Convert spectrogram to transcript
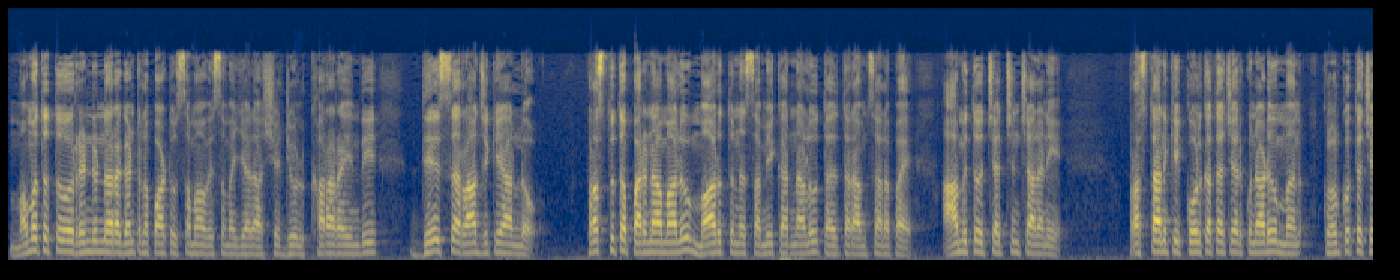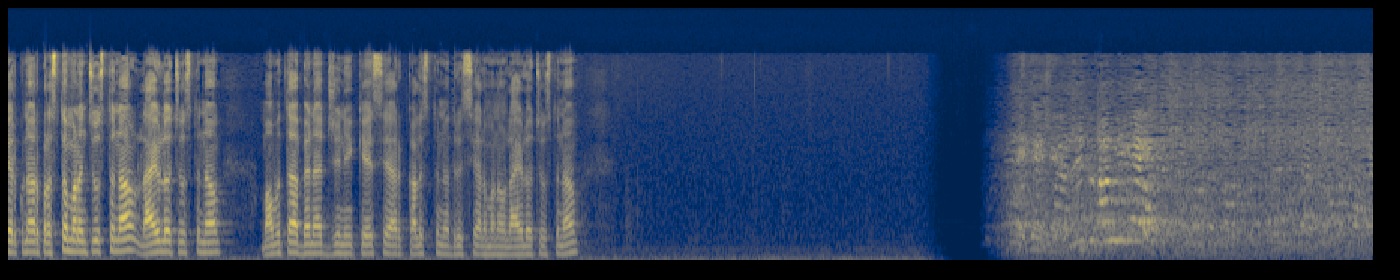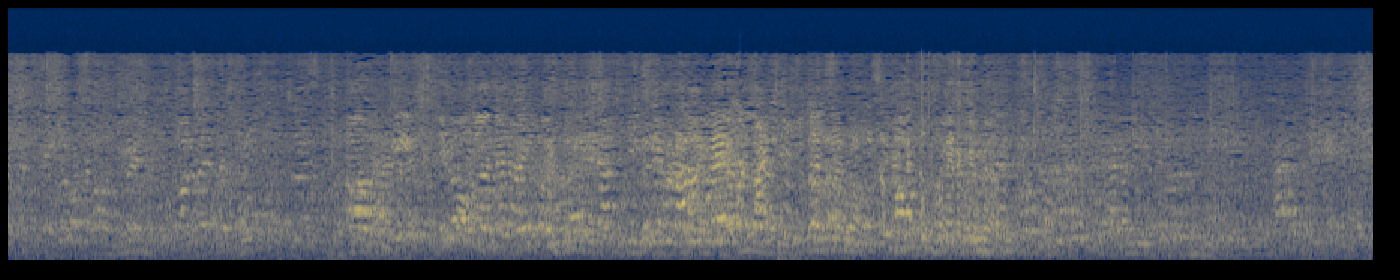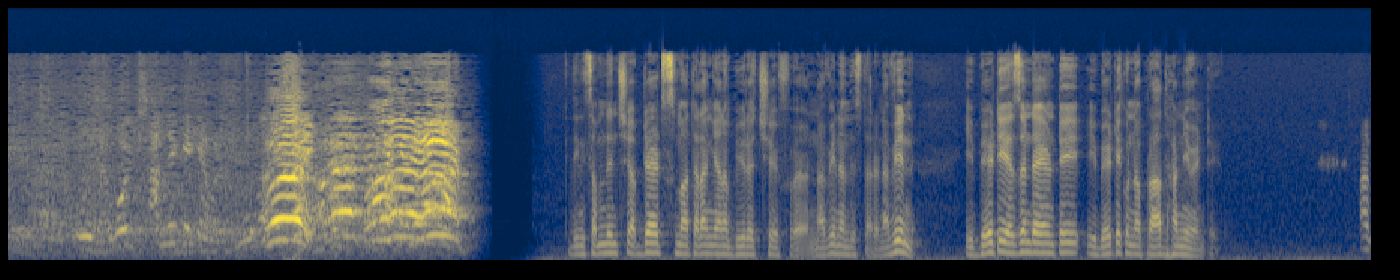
మమతతో రెండున్నర గంటల పాటు సమావేశమయ్యేలా షెడ్యూల్ ఖరారైంది. దేశ రాజకీయాల్లో ప్రస్తుత పరిణామాలు మారుతున్న సమీకరణాలు తదితర అంశాలపై ఆమెతో చర్చించాలని ప్రస్తుతానికి కోల్కతా చేరుకున్నాడు. మన కోల్కతా చేరుకున్నారు. ప్రస్తుతం మనం చూస్తున్నాం లైవ్లో చూస్తున్నాం. మమతా బెనర్జీని కేసీఆర్ కలుస్తున్న దృశ్యాలు మనం లైవ్లో చూస్తున్నాం. దీనికి సంబంధించి అప్డేట్స్ మా తెలంగాణ బ్యూరో చీఫ్ నవీన్ అందిస్తారు. నవీన్ ఈ భేటీ ఎజెండా ఏంటి? ఈ భేటీకి ఉన్న ప్రాధాన్యం ఏంటి?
